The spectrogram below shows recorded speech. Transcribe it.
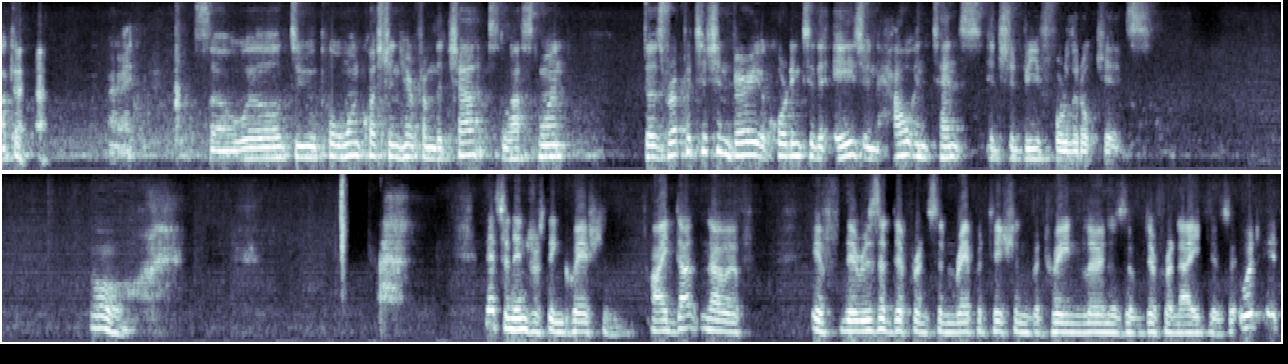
Okay. All right. So we'll do pull one question here from the chat. Last one. Does repetition vary according to the age and how intense it should be for little kids? Oh, that's an interesting question. I don't know if if there is a difference in repetition between learners of different ages. It would, it,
